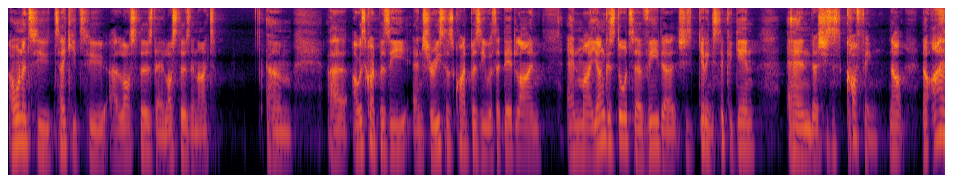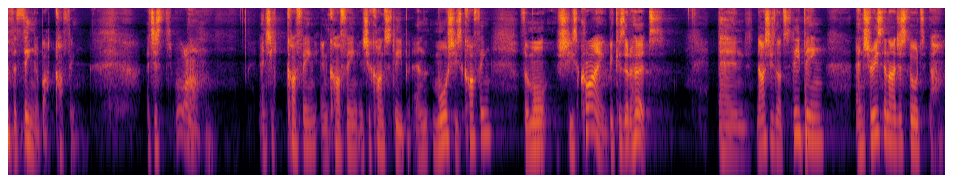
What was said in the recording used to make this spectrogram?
I wanted to take you to uh, last Thursday, last Thursday night. Um, uh, I was quite busy, and Sharice's quite busy with a deadline. And my youngest daughter, Vida, she's getting sick again, and uh, she's just coughing. Now, now I have a thing about coughing. I just, and she's coughing and coughing and she can't sleep. And the more she's coughing, the more she's crying because it hurts. And now she's not sleeping. And Sharice and I just thought, oh,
